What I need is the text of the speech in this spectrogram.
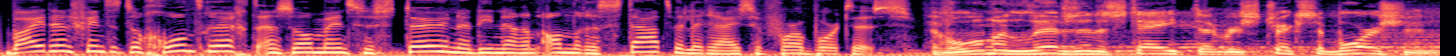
Biden vindt het een grondrecht en zal mensen steunen die naar een andere staat willen reizen voor abortus. A woman lives in a state that restricts abortion...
